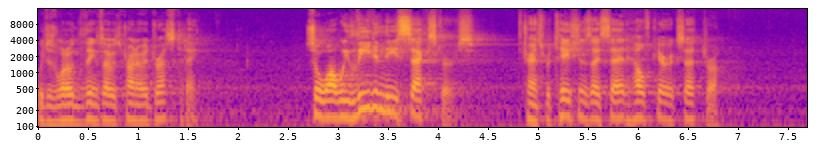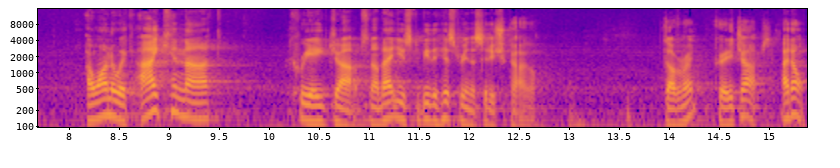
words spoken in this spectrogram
Which is one of the things I was trying to address today. So while we lead in these sectors, transportation, as I said, healthcare, et cetera, I want to, I cannot create jobs. Now, that used to be the history in the city of Chicago. Government created jobs. I don't.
